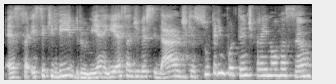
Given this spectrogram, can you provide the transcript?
essa, esse equilíbrio né? e essa diversidade que é super importante para a inovação.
